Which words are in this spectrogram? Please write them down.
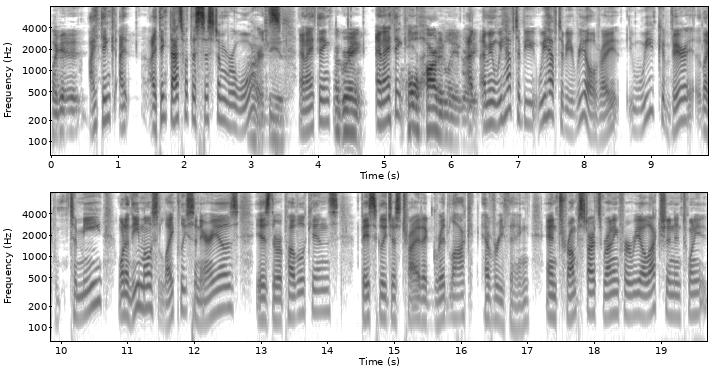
Like it. I think I I think that's what the system oh, rewards, geez. and I think Agree. and I think Wholeheartedly agree. I, I mean, we have to be we have to be real, right? We could very like to me one of the most likely scenarios is the Republicans basically just try to gridlock everything, and Trump starts running for re-election in twenty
